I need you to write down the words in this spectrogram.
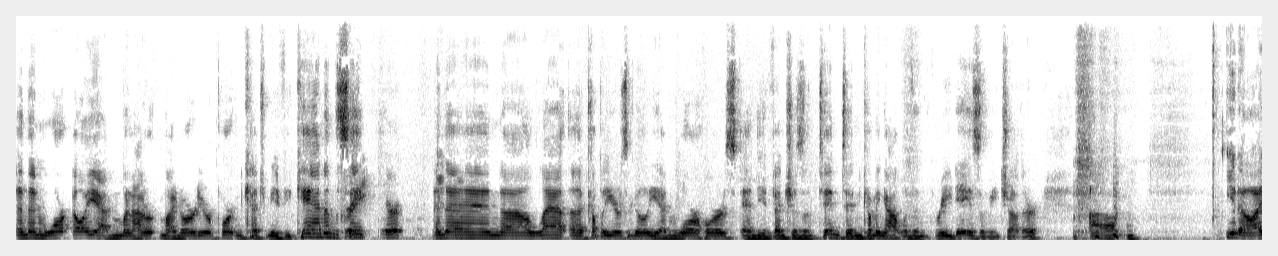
and then War. Oh yeah, Minor- Minority Report and Catch Me If You Can in the same Great. year. And then uh, la- a couple of years ago, you had War Horse and The Adventures of Tintin coming out within three days of each other. Um, you know, I,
